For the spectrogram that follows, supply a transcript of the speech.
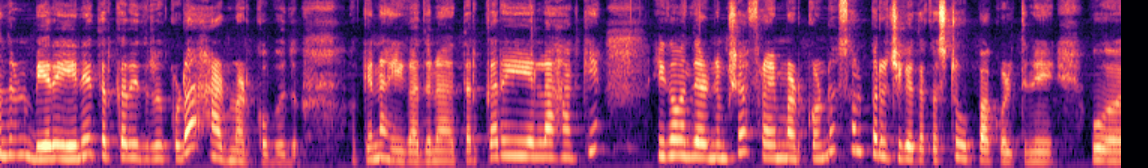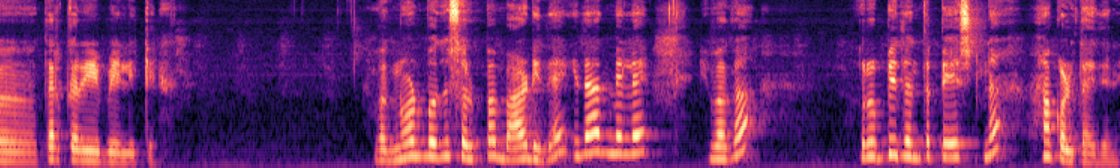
ಅಂದ್ರೂ ಬೇರೆ ಏನೇ ತರಕಾರಿ ಇದ್ರೂ ಕೂಡ ಹ್ಯಾಡ್ ಮಾಡ್ಕೋಬೋದು. ಓಕೆನಾ ಈಗ ಅದನ್ನು ತರಕಾರಿ ಎಲ್ಲ ಹಾಕಿ ಈಗ ಒಂದೆರಡು ನಿಮಿಷ ಫ್ರೈ ಮಾಡಿಕೊಂಡು ಸ್ವಲ್ಪ ರುಚಿಗೆ ತಕ್ಕಷ್ಟು ಉಪ್ಪು ಹಾಕ್ಕೊಳ್ತೀನಿ ತರಕಾರಿ ಬೇಯಲಿಕ್ಕೆ. ಇವಾಗ ನೋಡ್ಬೋದು ಸ್ವಲ್ಪ ಬಾಡಿದೆ. ಇದಾದಮೇಲೆ ಇವಾಗ ರುಬ್ಬಿದಂಥ ಪೇಸ್ಟ್ನ ಹಾಕ್ಕೊಳ್ತಾ ಇದ್ದೀನಿ.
